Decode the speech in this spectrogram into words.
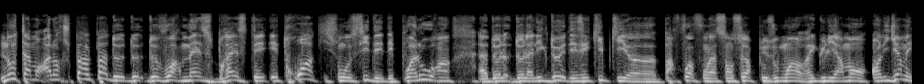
notamment. Alors je parle pas de de, de voir Metz, Brest et, et Troyes qui sont aussi des, des poids lourds hein, de, de la Ligue 2 et des équipes qui euh, parfois font l'ascenseur plus ou moins régulièrement en Ligue 1. Mais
